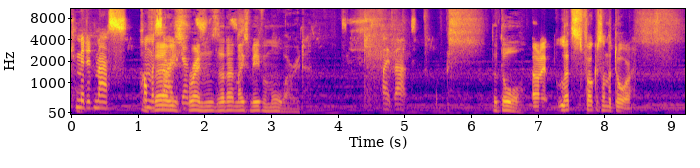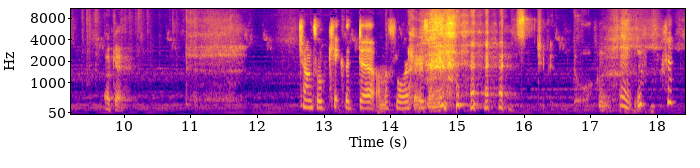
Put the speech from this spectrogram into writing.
committed mass With homicide various against. friends, that that makes me even more worried. Like that. The door. All right, let's focus on the door. Okay. Chance will kick the dirt on the floor if there is any. Stupid door.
